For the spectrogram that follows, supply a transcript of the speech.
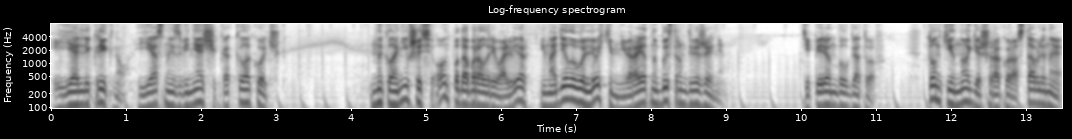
И Ялли крикнул, ясно и звеняще, как колокольчик. Наклонившись, он подобрал револьвер и надел его легким, невероятно быстрым движением. Теперь он был готов. Тонкие ноги широко расставлены,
